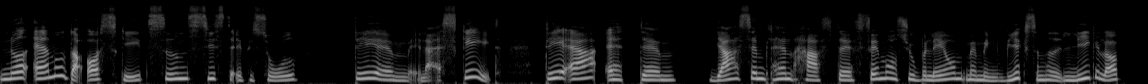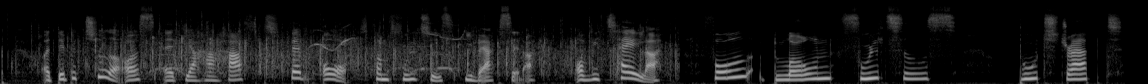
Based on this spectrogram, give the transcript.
noget andet, der også skete siden sidste episode, det, øh, eller er sket, det er, at øh, jeg har simpelthen haft øh, fem års jubilæum med min virksomhed Legal Up, og det betyder også, at jeg har haft fem år som fuldtids iværksætter. Og vi taler full-blown, fuldtids, bootstrapped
